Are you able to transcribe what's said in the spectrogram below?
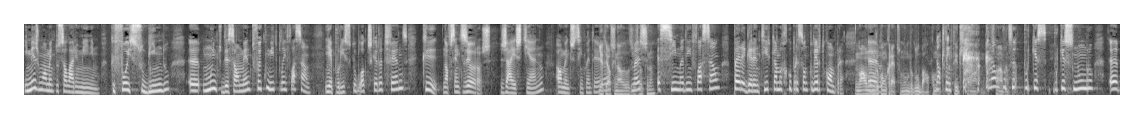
E mesmo o aumento do salário mínimo, que foi subindo, eh, muito desse aumento foi comido pela inflação. E é por isso que o Bloco de Esquerda defende que 900 euros já este ano, aumentos de 50 euros, e até ao final da mas acima de inflação, para garantir que há uma recuperação de poder de compra. Não há um número uh, concreto, um número global, como não, os tem, partidos estão, não, estão porque, porque, esse, porque esse número uh,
